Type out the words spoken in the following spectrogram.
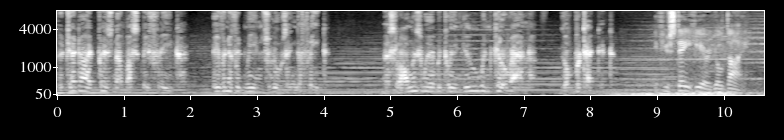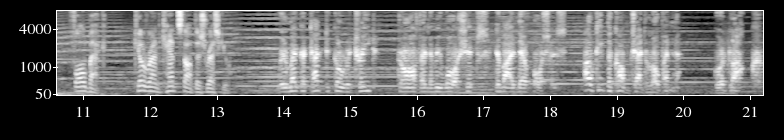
The Jedi prisoner must be freed, even if it means losing the fleet. As long as we're between you and Kilran, you're protected. If you stay here, you'll die. Fall back. Kilran can't stop this rescue. We'll make a tactical retreat, draw off enemy warships, divide their forces. I'll keep the comm channel open. Good luck.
